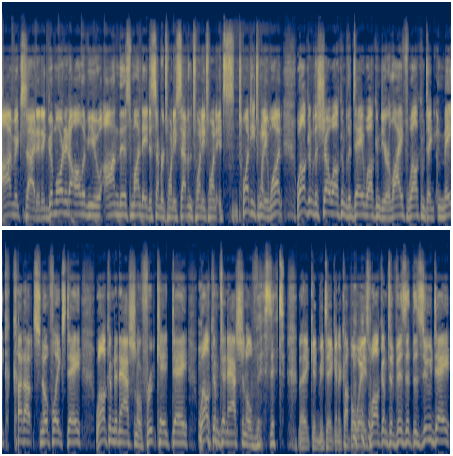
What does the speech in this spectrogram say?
I'm excited. And good morning to all of you on this Monday, December 27th, 2020. It's 2021. Welcome to the show. Welcome to the day. Welcome to your life. Welcome to Make Cutout Snowflakes Day. Welcome to National Fruitcake Day. Welcome to National Visit. That could be taken a couple ways. welcome to Visit the Zoo Day.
